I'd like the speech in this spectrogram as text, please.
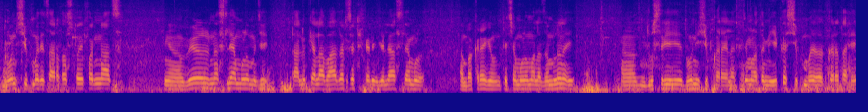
दोन शिपमध्ये चारत असतो आहे पण आज वेळ नसल्यामुळं म्हणजे तालुक्याला बाजारच्या ठिकाणी गेल्या असल्यामुळं बकऱ्या घेऊन त्याच्यामुळं मला जमलं नाही. दुसरी दोन्ही शिप करायला त्याच्यामुळं आता मी एकच शिप करत आहे.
